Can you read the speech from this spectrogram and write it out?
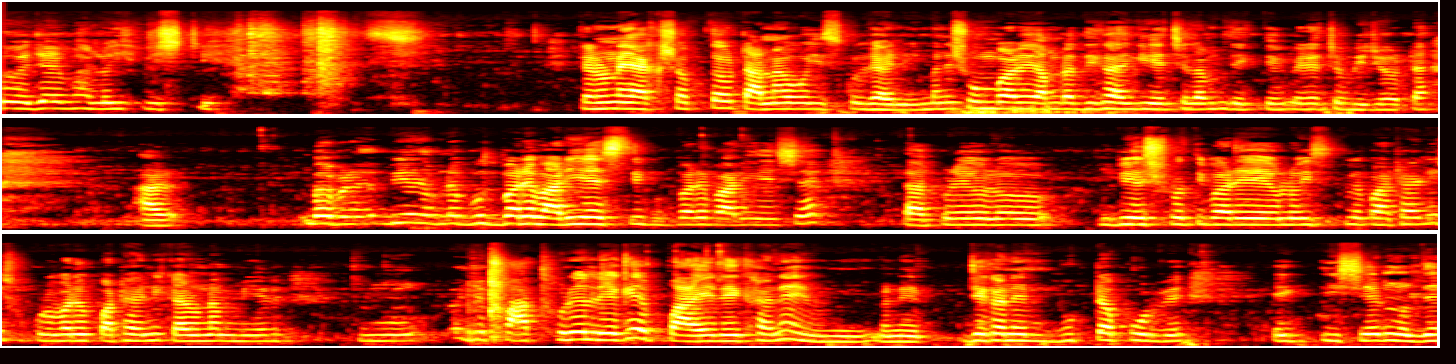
হয়ে যায় ভালোই বৃষ্টি। কেননা এক সপ্তাহ টানা ও স্কুল যায়নি। মানে সোমবারে আমরা দীঘায় গিয়েছিলাম, দেখতে পেরেছ ভিডিওটা। আর দিয়ে আমরা বুধবারে বাড়ি এসেছি, বুধবারে বাড়ি এসে তারপরে হলো বৃহস্পতিবারে হলো স্কুলে পাঠায়নি, শুক্রবারেও পাঠায়নি, কেননা মেয়ের ওই যে পাথরে লেগে পায়ের এখানে মানে যেখানে বুটটা পড়বে, এই ইসের মধ্যে।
